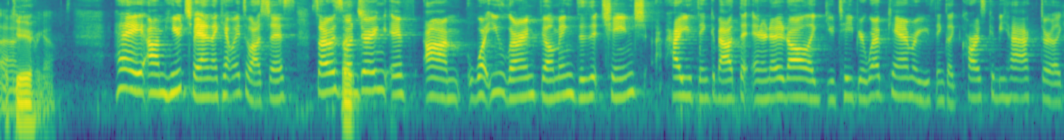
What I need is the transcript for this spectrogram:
Uh, Okay. Here we go. Hey, I'm huge fan. I can't wait to watch this. So I was Thanks. wondering if um, what you learn filming does it change how you think about the internet at all? Like, do you tape your webcam, or you think like cars could be hacked, or like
